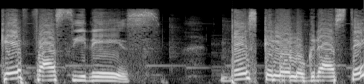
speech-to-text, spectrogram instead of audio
¡Qué fácil es! ¿Ves que lo lograste?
